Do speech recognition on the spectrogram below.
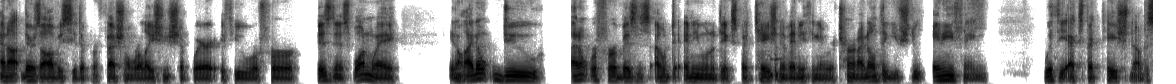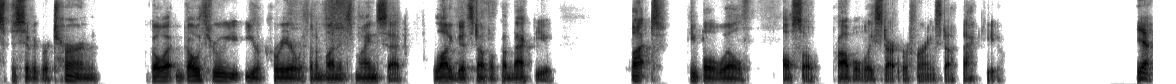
And uh, there's obviously the professional relationship where if you refer business one way, you know, I don't do, I don't refer business out to anyone with the expectation of anything in return. I don't think you should do anything with the expectation of a specific return. Go, go through your career with an abundance mindset. A lot of good stuff will come back to you. But people will also probably start referring stuff back to you. Yeah.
